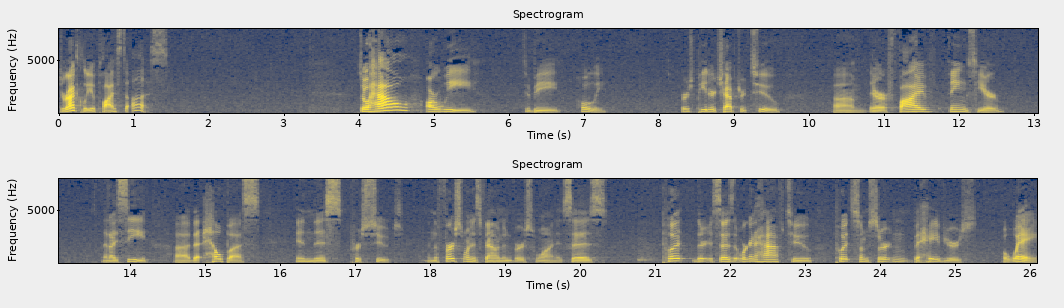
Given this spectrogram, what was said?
directly applies to us. So how are we to be holy? First Peter chapter 2, um, there are five things here that I see uh, that help us in this pursuit. And the first one is found in verse 1. It says, put there, it says that we're going to have to put some certain behaviors away.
